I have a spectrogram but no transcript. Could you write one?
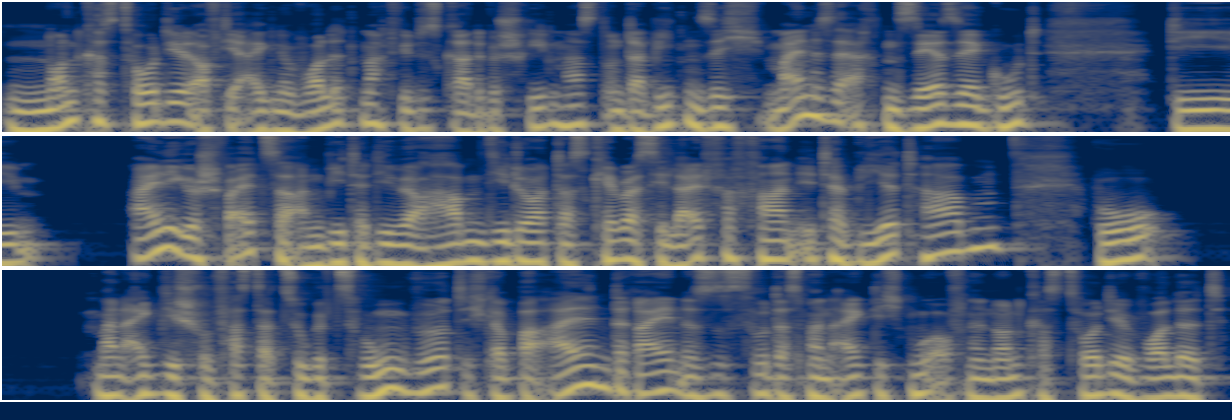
non-custodial auf die eigene Wallet macht, wie du es gerade beschrieben hast. Und da bieten sich meines Erachtens sehr, sehr gut die einige Schweizer Anbieter, die wir haben, die dort das KYC Lite Verfahren etabliert haben, wo man eigentlich schon fast dazu gezwungen wird. Ich glaube, bei allen dreien ist es so, dass man eigentlich nur auf eine Non-Custodial Wallet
